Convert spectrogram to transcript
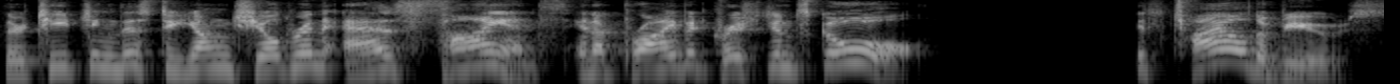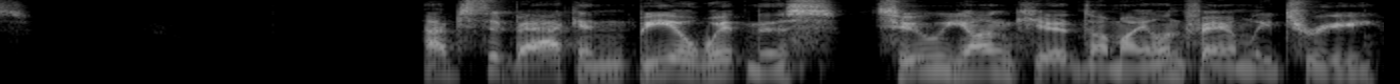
they're teaching this to young children as science in a private Christian school. It's child abuse. I have to sit back and be a witness to young kids on my own family tree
